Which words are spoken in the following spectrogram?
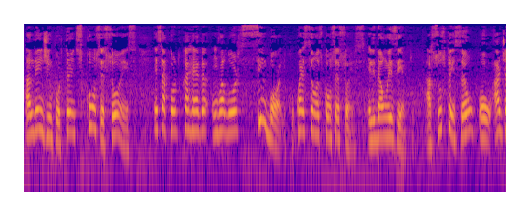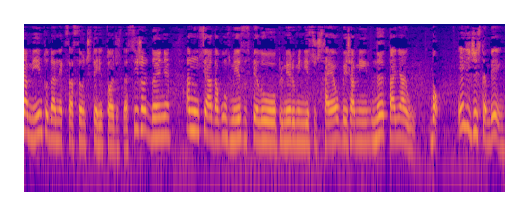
além de importantes concessões, esse acordo carrega um valor simbólico. Quais são as concessões? Ele dá um exemplo a suspensão ou adiamento da anexação de territórios da Cisjordânia, anunciada há alguns meses pelo primeiro-ministro de Israel, Benjamin Netanyahu. Bom, ele diz também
